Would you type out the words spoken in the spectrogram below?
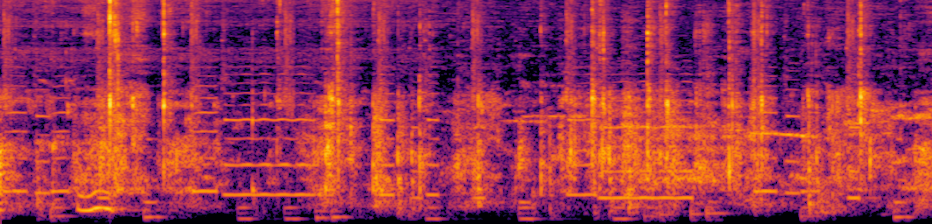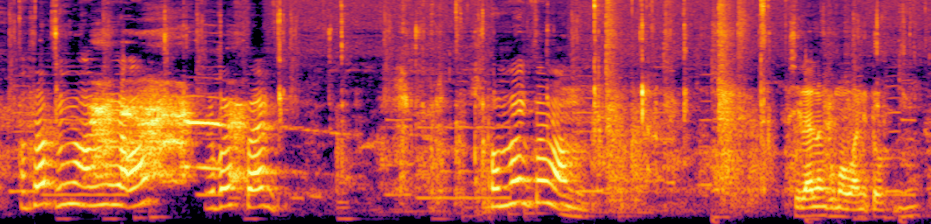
Hmm, diba? Ang sarap din yung ano nila oh. Liver spread. Homemade to no. Hmm. Sila lang gumawa nito. Hmm.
